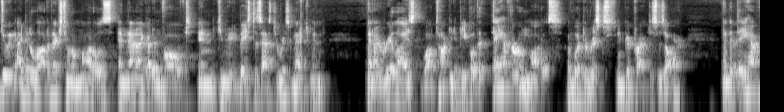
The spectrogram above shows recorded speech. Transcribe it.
doing I did a lot of external models, and then I got involved in community-based disaster risk management. And I realized while talking to people that they have their own models of what the risks and good practices are, and that they have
